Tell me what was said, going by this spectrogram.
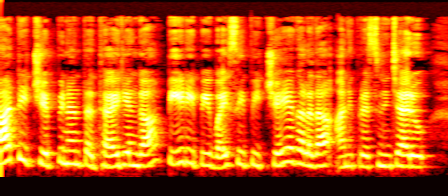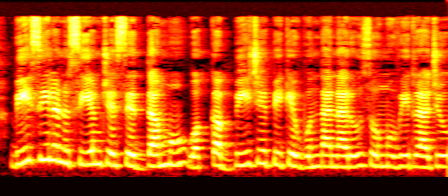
పార్టీ చెప్పినంత ధైర్యంగా టీడీపీ వైసీపీ చేయగలదా అని ప్రశ్నించారు. బీసీలను సీఎం చేసే దమ్ము ఒక్క బీజేపీకే ఉందన్నారు సోము వీర్రాజు.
